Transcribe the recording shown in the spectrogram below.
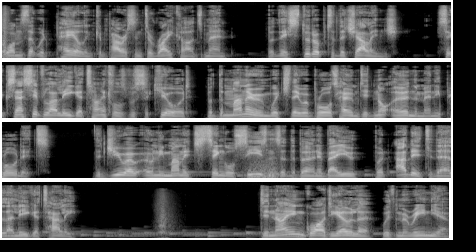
ones that would pale in comparison to Rijkaard's men, but they stood up to the challenge. Successive La Liga titles were secured, but the manner in which they were brought home did not earn them any plaudits. The duo only managed single seasons at the Bernabeu, but added to their La Liga tally. Denying Guardiola with Mourinho.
